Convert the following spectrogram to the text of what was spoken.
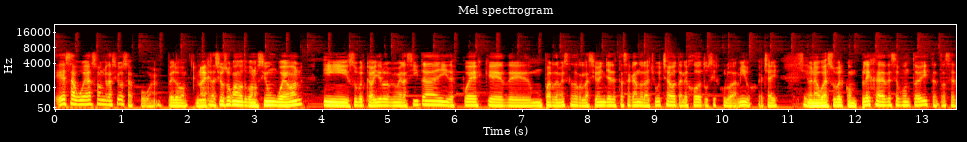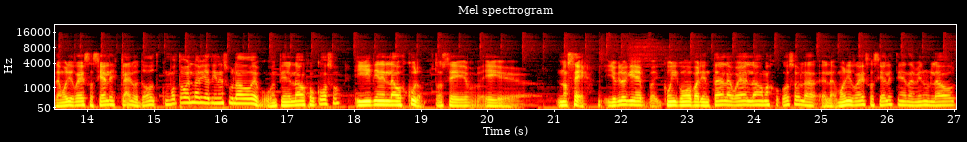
Esas weas son graciosas, pues, weón. Pero no es gracioso cuando te conocí un weón y super caballero la primera cita y después que de un par de meses de relación ya te está sacando la chucha o te alejó de tu círculo de amigos, ¿cachai? Sí. Es una wea súper compleja desde ese punto de vista. Entonces, de amor y redes sociales, claro, todo, como todo en la vida tiene su lado B, pues, tiene el lado jocoso y tiene el lado oscuro. Entonces, eh, no sé, yo creo que como, y como para orientar a la wea del lado más jocoso, la- el amor y redes sociales tiene también un lado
